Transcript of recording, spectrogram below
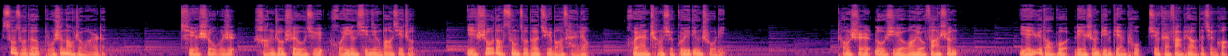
宋祖德不是闹着玩的。七月十五日，杭州税务局回应《新京报》记者，已收到宋祖德举报材料，会按程序规定处理。同时，陆续有网友发声。也遇到过林生斌店铺拒开发票的情况。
